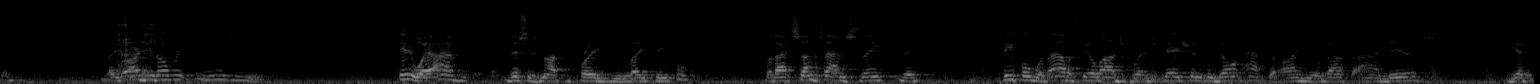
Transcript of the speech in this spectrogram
but they've argued over it for years and years. Anyway, I've, this is not to praise you lay people, but I sometimes think that people without a theological education who don't have to argue about the ideas get it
